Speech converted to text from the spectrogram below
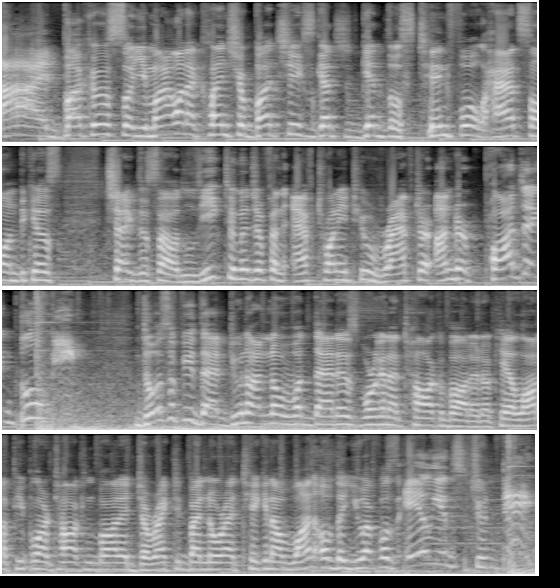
Alright, buckos, so you might want to clench your butt cheeks, get get those tinfoil hats on because check this out. Leaked image of an F-22 Raptor under Project Bluebeam. Those of you that do not know what that is, we're gonna talk about it, okay? A lot of people are talking about it, directed by NORAD, taking out one of the UFO's aliens today.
